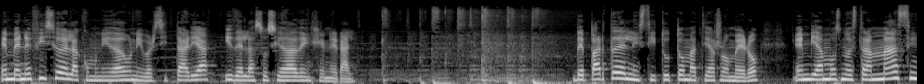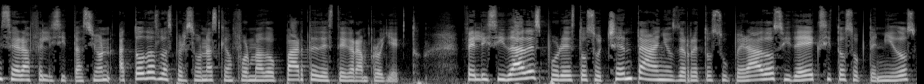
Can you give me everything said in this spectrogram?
en beneficio de la comunidad universitaria y de la sociedad en general. De parte del Instituto Matías Romero, enviamos nuestra más sincera felicitación a todas las personas que han formado parte de este gran proyecto. Felicidades por estos 80 años de retos superados y de éxitos obtenidos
